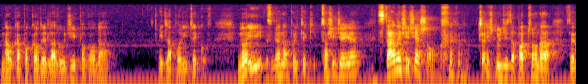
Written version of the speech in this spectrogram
Nauka pokory dla ludzi, pogoda i dla polityków. No i zmiana polityki. Co się dzieje? Stany się cieszą. Część ludzi zapatrzona w ten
